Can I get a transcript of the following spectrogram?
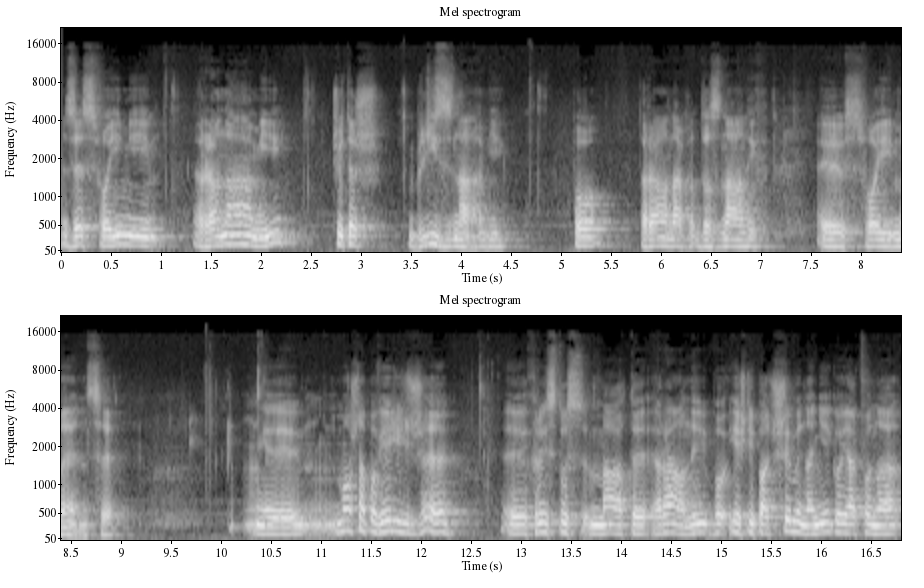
ze swoimi ranami, czy też bliznami po ranach doznanych w swojej męce. E, można powiedzieć, że e, Chrystus ma te rany, bo jeśli patrzymy na Niego jako na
